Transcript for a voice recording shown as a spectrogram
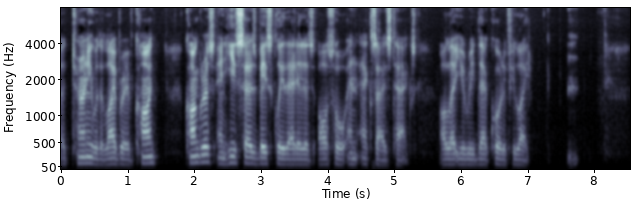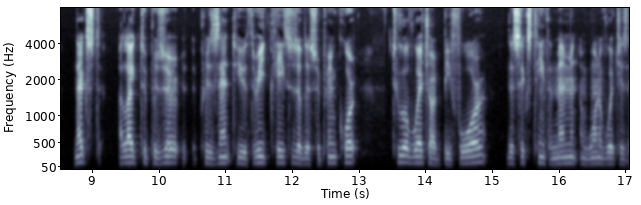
attorney with the Library of Con- Congress, and he says basically that it is also an excise tax. I'll let you read that quote if you like. Next, I'd like to present to you three cases of the Supreme Court, two of which are before the 16th Amendment and one of which is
